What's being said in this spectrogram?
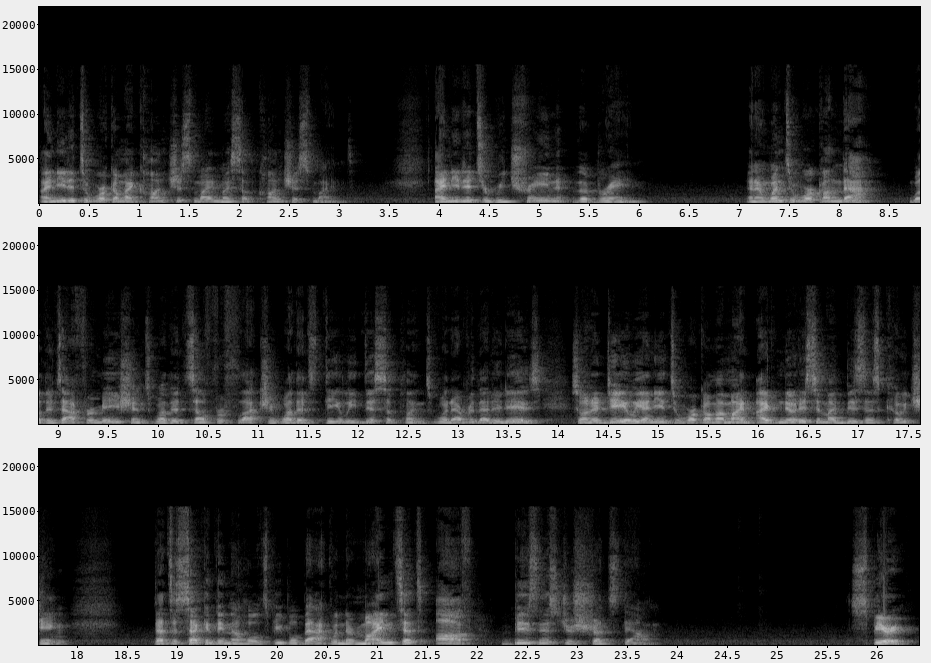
I needed to work on my conscious mind, my subconscious mind. I needed to retrain the brain. And I went to work on that, whether it's affirmations, whether it's self reflection, whether it's daily disciplines, whatever that it is. So, on a daily, I need to work on my mind. I've noticed in my business coaching, that's a second thing that holds people back. When their mindset's off, business just shuts down. Spirit,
